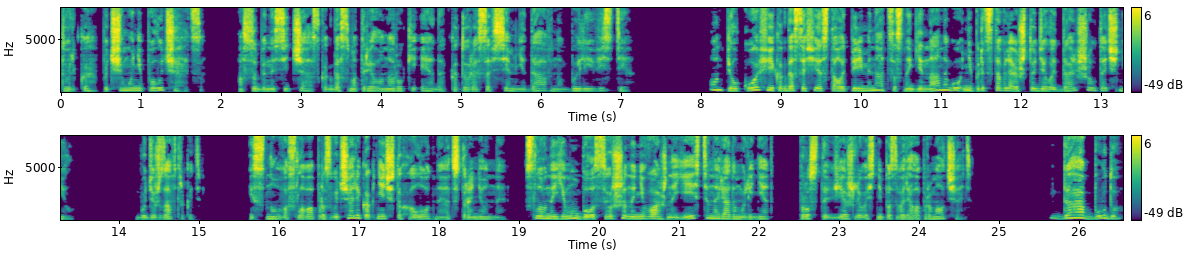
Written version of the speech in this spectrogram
Только почему не получается? Особенно сейчас, когда смотрела на руки Эда, которые совсем недавно были везде. Он пил кофе, и когда София стала переминаться с ноги на ногу, не представляя, что делать дальше, уточнил. Будешь завтракать?» И снова слова прозвучали как нечто холодное, отстраненное, словно ему было совершенно неважно, есть она рядом или нет, просто вежливость не позволяла промолчать. «Да, буду»,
